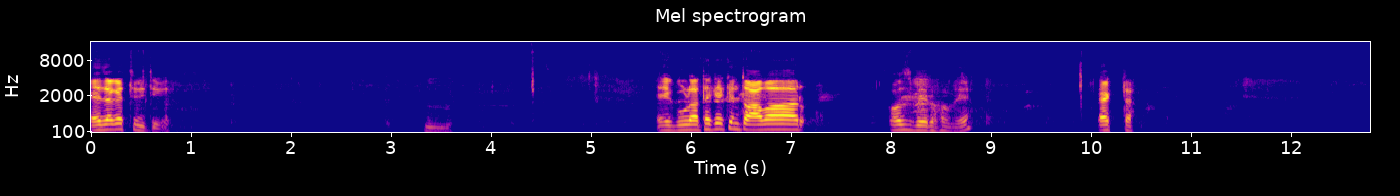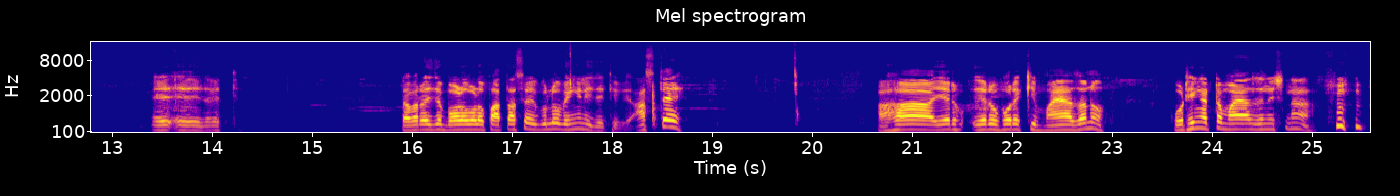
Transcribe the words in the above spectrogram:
এই জায়গায় চিনি দিবে এই গুঁড়া থেকে কিন্তু আবার ওজ বের হবে। একটা। তারপর ওই যে বড় বড় পাতা আছে, ওইগুলো ভেঙে নিয়ে যেতে হবে। আস্তে। আহা, এর এর উপরে কি মায়া জানো? কঠিন একটা মায়া জিনিস না?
